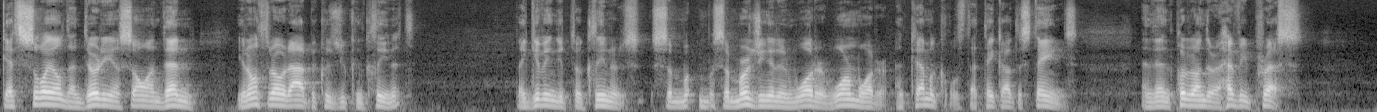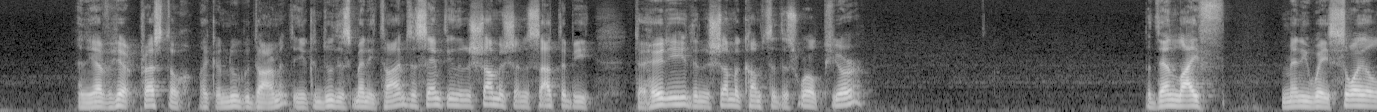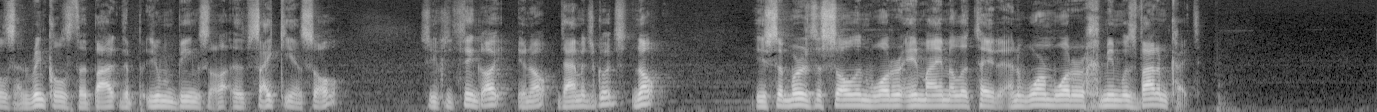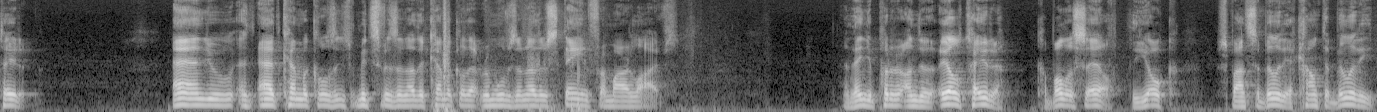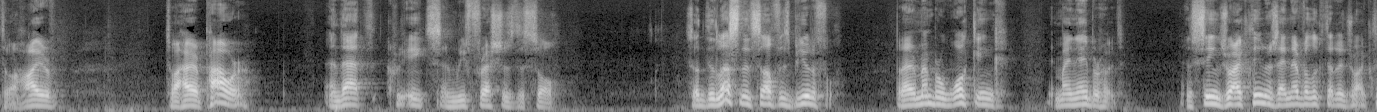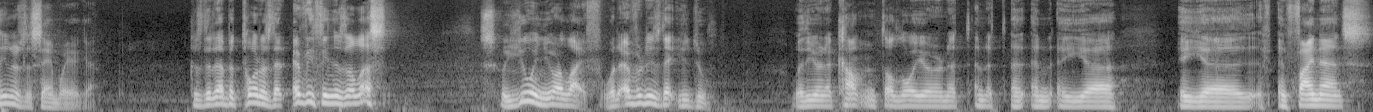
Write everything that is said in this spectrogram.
gets soiled and dirty and so on, then you don't throw it out because you can clean it by giving it to cleaners, submerging it in water, warm water, and chemicals that take out the stains, and then put it under a heavy press. And you have here, presto, like a new garment, and you can do this many times. The same thing, the neshama and the to be tahiri, the neshama comes to this world pure. But then life, many ways, soils and wrinkles the, body, the human being's uh, psyche and soul. So you could think, oh, you know, damaged goods? No, you submerge the soul in water, in mayim elatera, and warm water, chmim was varimkeit. Teda. And you add chemicals, each mitzvah is another chemical that removes another stain from our lives. And then you put it under el teda, kabbalas ol, the yoke, responsibility, accountability to a higher to a higher power, and that creates and refreshes the soul. So the lesson itself is beautiful. But I remember walking in my neighborhood and seeing dry cleaners. I never looked at a dry cleaners the same way again. Because the Rebbe taught us that everything is a lesson. So you in your life, whatever it is that you do, whether you're an accountant, a lawyer, and a, and a, and a, uh, a uh, in finance,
